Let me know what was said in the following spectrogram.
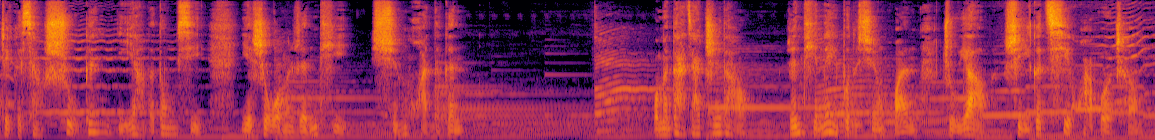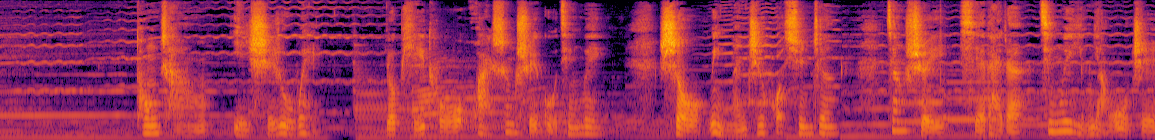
这个像树根一样的东西，也是我们人体循环的根。我们大家知道，人体内部的循环主要是一个气化过程。通常饮食入胃，由脾土化生水谷精微，受命门之火熏蒸。将水携带着精微营养物质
